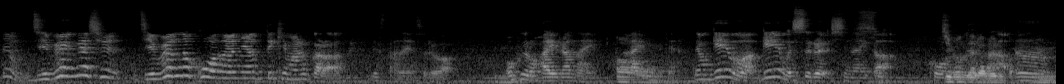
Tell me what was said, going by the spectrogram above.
でも自分がしゅ自分の行動によって決まるからですかねそれは、うん、お風呂入らない入るみたいな。でもゲームはゲームするしないが自分で選べるから、うん、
